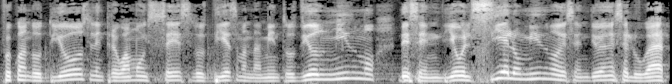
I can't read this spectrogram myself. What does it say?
Fue cuando Dios le entregó a Moisés los diez mandamientos. Dios mismo descendió, el cielo mismo descendió en ese lugar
